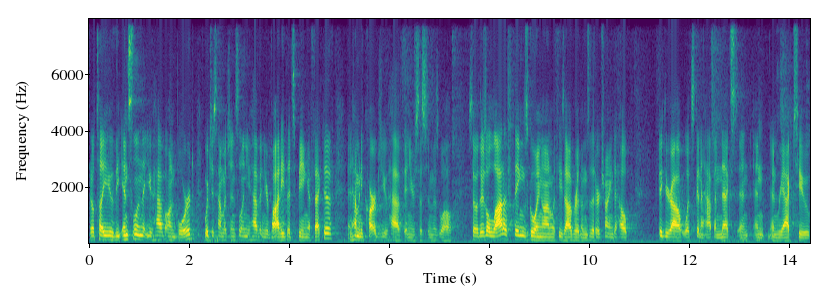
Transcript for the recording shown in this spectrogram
It'll tell you the insulin that you have on board, which is how much insulin you have in your body that's being effective, and how many carbs you have in your system as well. So there's a lot of things going on with these algorithms that are trying to help figure out what's going to happen next and, and, and react to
